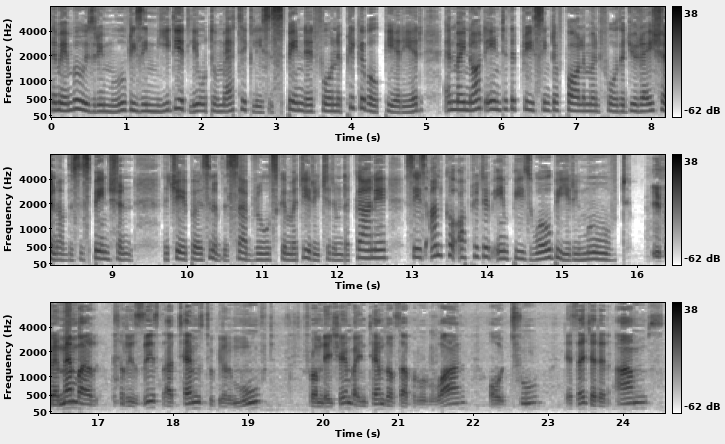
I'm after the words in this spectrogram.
The member who is removed is immediately automatically suspended for an applicable period and may not enter the precinct of Parliament for the duration of the suspension. The chairperson of the Sub-Rules Committee, Richard Mdakane, says uncooperative MPs will be removed. If a member resists attempts to be removed from the chamber in terms of sub-rule 1 or 2, the Sergeant at Arms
